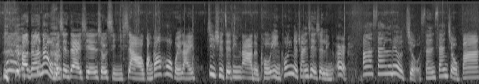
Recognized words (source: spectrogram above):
好的，那我们现在先休息一下哦，广告后回来继续接听大家的 call in，call in 的专线是零二八三六九三三九八。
